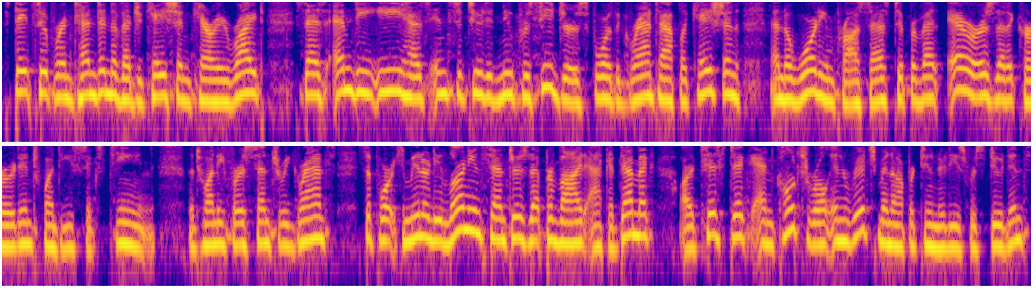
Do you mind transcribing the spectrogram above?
State Superintendent of Education Carey Wright says MDE has instituted new procedures for the grant application and awarding process to prevent errors that occurred in 2016. The 21st Century Grants support community learning centers that provide academic, artistic, and cultural enrichment opportunities for students,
